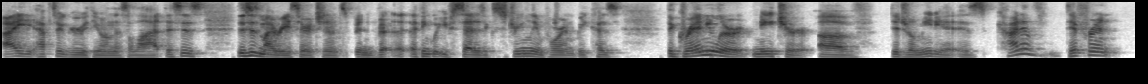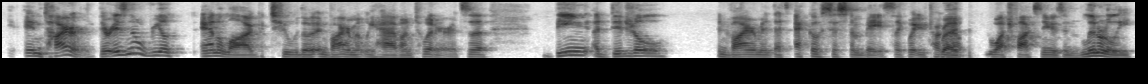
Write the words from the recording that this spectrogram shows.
I have to agree with you on this a lot. This is this is my research, and it's been. I think what you've said is extremely important because the granular nature of digital media is kind of different entirely. There is no real analog to the environment we have on Twitter. It's a being a digital environment that's ecosystem based, like what you're talking right. about. You watch Fox News and literally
